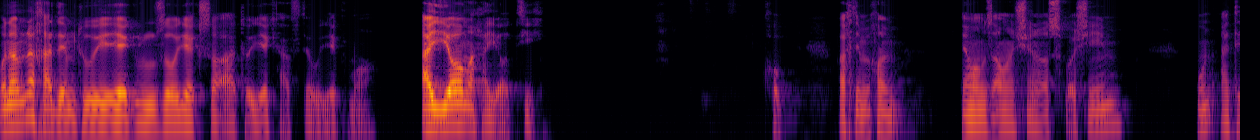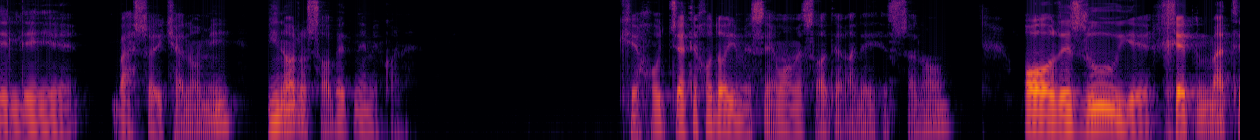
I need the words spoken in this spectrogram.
اونم نه خدمتهو یک روز و یک ساعت و یک هفته و یک ماه. ایام حیاتی. خب وقتی می‌خوایم امام زمان شناس باشیم اون ادله بحثای کلامی اینا رو ثابت نمی‌کنه. که حجت خدایی مثل امام صادق علیه السلام آرزوی خدمت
